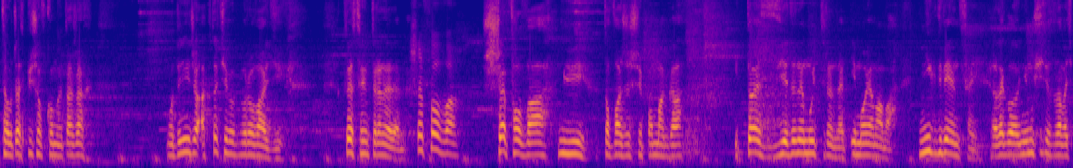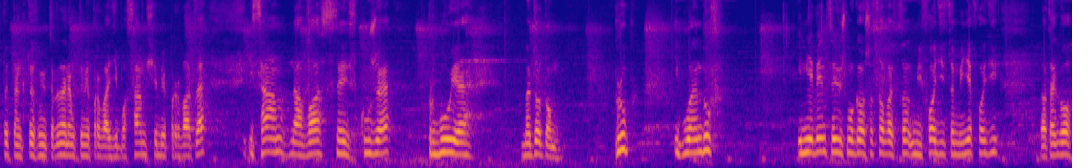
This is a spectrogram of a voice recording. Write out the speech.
Cały czas piszą w komentarzach Młody Ninja, a kto Cię prowadzi? Kto jest Twoim trenerem? Szefowa. szefowa mi towarzyszy, pomaga i to jest jedyny mój trener i moja mama. Nikt więcej. Dlatego nie musicie zadawać pytań, kto jest moim trenerem, kto mnie prowadzi, bo sam siebie prowadzę i sam na własnej skórze próbuję metodą prób i błędów i mniej więcej już mogę oszacować, co mi wchodzi, co mi nie wchodzi. Dlatego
